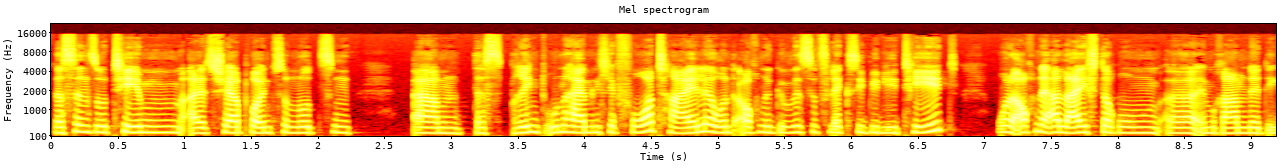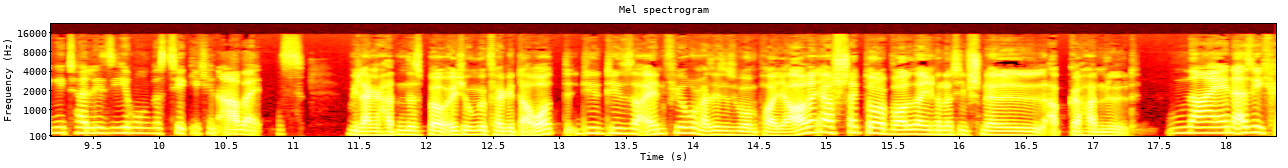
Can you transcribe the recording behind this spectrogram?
Das sind so Themen als SharePoint zu nutzen. Ähm, das bringt unheimliche Vorteile und auch eine gewisse Flexibilität und auch eine Erleichterung äh, im Rahmen der Digitalisierung des täglichen Arbeitens. Wie lange hat denn das bei euch ungefähr gedauert, die, diese Einführung? Hat sich das über ein paar Jahre erstreckt oder war das eigentlich relativ schnell abgehandelt? Nein, also ich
